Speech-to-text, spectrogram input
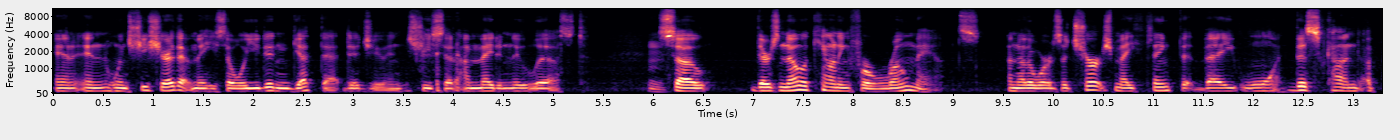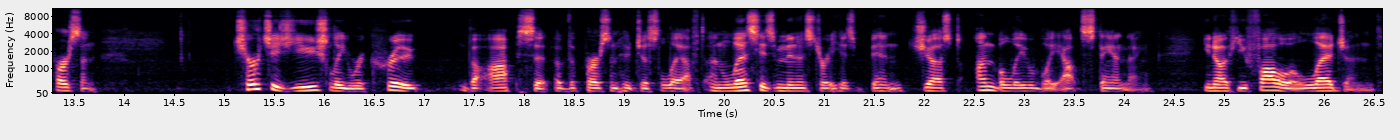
And and when she shared that with me, he said, "Well, you didn't get that, did you?" And she said, "I made a new list." Hmm. So there's no accounting for romance. In other words, a church may think that they want this kind of person. Churches usually recruit the opposite of the person who just left, unless his ministry has been just unbelievably outstanding. You know, if you follow a legend,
